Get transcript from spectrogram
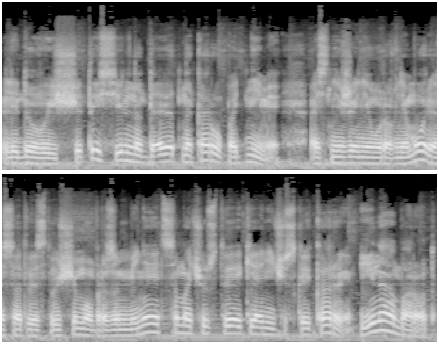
Ледовые щиты сильно давят на кору под ними, а снижение уровня моря соответствующим образом меняет самочувствие океанической коры. И наоборот.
